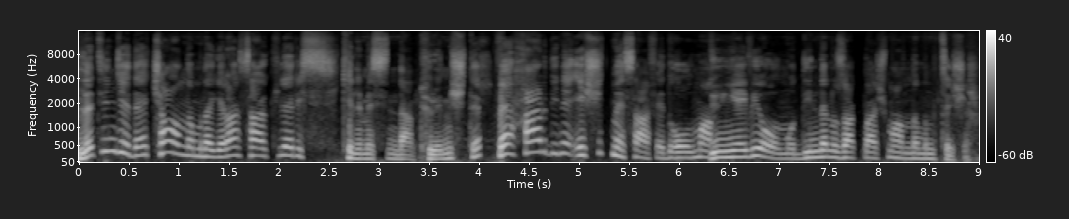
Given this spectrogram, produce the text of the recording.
Latince'de çağ anlamına gelen secularis kelimesinden türemiştir ve her dine eşit mesafede olma, dünyevi olma, dinden uzaklaşma anlamını taşır.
